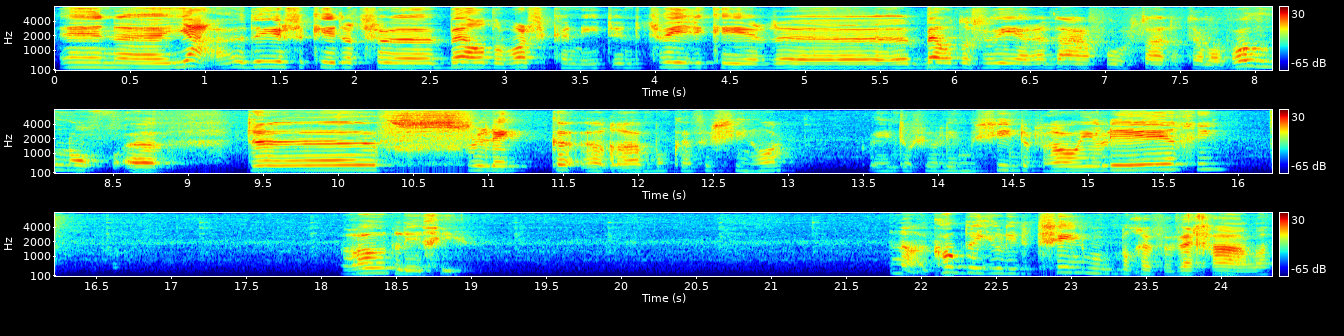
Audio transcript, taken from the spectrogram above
En uh, ja, de eerste keer dat ze belde was ik er niet. En de tweede keer uh, belde ze weer en daarvoor staat de telefoon nog te flikkeren. Moet ik even zien hoor. Ik weet niet of jullie me zien, dat rode lichtje. Rood lichtje. Nou, ik hoop dat jullie het zien. Moet nog even weghalen.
